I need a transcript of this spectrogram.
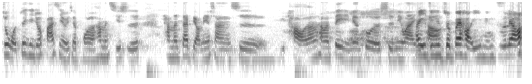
就我最近就发现有一些朋友，他们其实他们在表面上是一套，然后他们背里面做的是另外一套。他已经准备好移民资料。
